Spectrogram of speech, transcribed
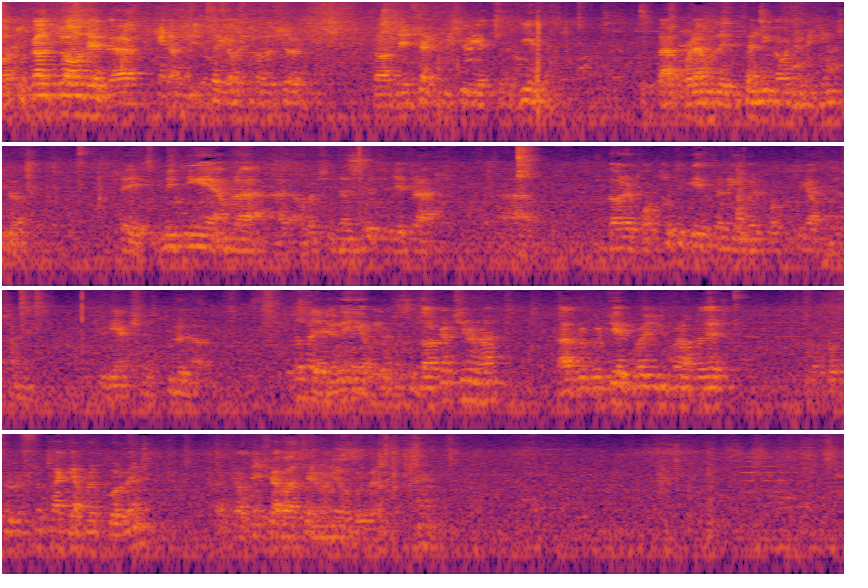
গতকাল তো আমাদের সদস্য আর কিছু রিয়াকশন দিয়েছেন তারপরে আমাদের ডিফেন্ডিং কমিটি মিটিং ছিল সেই মিটিংয়ে আমরা আমার সিদ্ধান্ত হয়েছে যে এটা দলের পক্ষ থেকে ডিফেন্ডিং কমিটির পক্ষ থেকে আপনাদের সামনে কিছু রিয়াকশন তুলে ধরা সেই জন্য এই approach দরকার ছিল না তারপর করছি এরপরে যদি কোনো আপনাদের প্রশ্ন প্রশ্ন থাকে আপনারা করবেন রতন সাহেব আছেন করবেন হ্যাঁ এই শর্ট করে আছে দুই পেজ।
